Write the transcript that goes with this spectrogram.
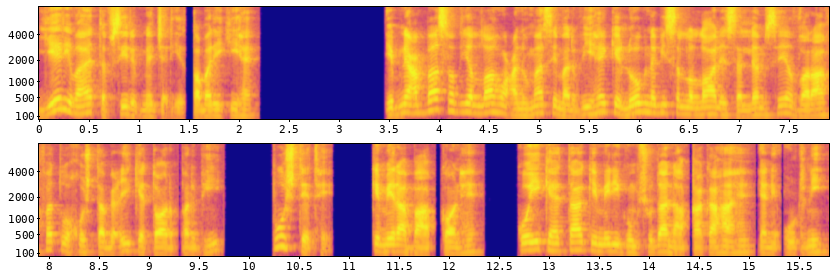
یہ روایت تفسیر ابن جریر قبری کی ہے۔ ابن عباس رضی اللہ عنہما سے مروی ہے کہ لوگ نبی صلی اللہ علیہ وسلم سے غرافت و خوش طبعی کے طور پر بھی پوچھتے تھے کہ میرا باپ کون ہے؟ کوئی کہتا کہ میری گمشدہ ناکہ کہاں ہے؟ یعنی اونٹنی۔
